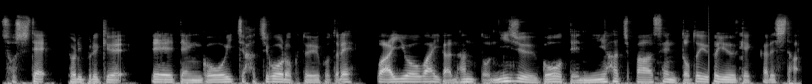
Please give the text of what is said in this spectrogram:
そしてトリプル Q 0.51856ということで、YOY がなんと25.28%というという結果でした。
